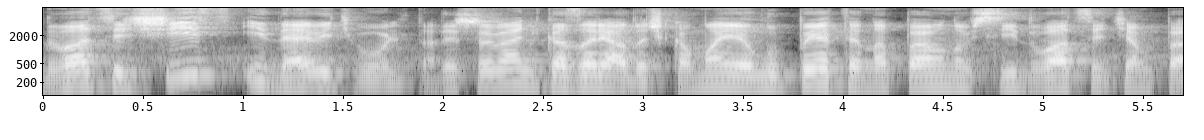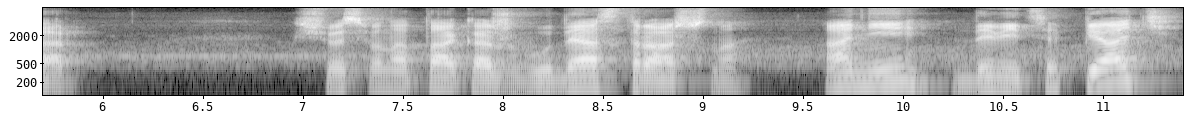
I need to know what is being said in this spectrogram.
26,9 вольта. Дешевенька зарядочка має лупити, напевно, всі 20 ампер. Щось вона так аж гуде страшно. А ні, дивіться, 5.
